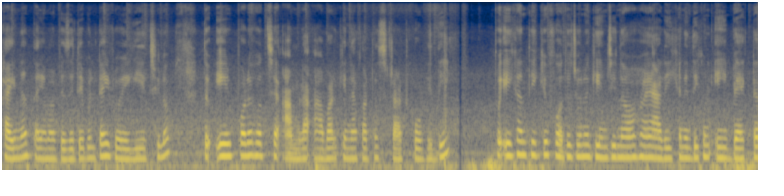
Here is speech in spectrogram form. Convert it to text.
খাই না, তাই আমার ভেজিটেবলটাই রয়ে গিয়েছিল। তো এরপরে হচ্ছে আমরা আবার কেনাকাটা স্টার্ট করে দিই। তো এখান থেকে ফদের জন্য গেঞ্জি নেওয়া হয়, আর এখানে দেখুন এই ব্যাগটা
